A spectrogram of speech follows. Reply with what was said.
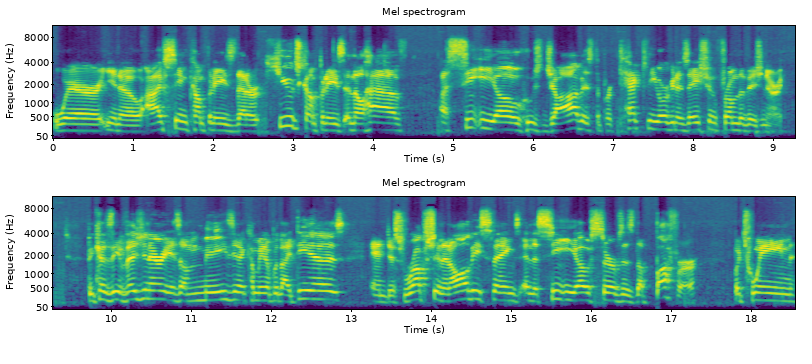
where you know I've seen companies that are huge companies and they'll have a CEO whose job is to protect the organization from the visionary because the visionary is amazing at coming up with ideas and disruption and all these things. And the CEO serves as the buffer between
